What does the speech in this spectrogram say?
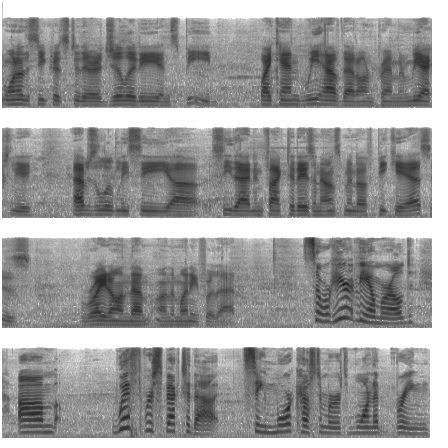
one of the secrets to their agility and speed. Why can't we have that on-prem? And we actually absolutely see uh, see that. In fact, today's announcement of PKS is right on them on the money for that. So we're here at VMworld. Um, with respect to that, seeing more customers want to bring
